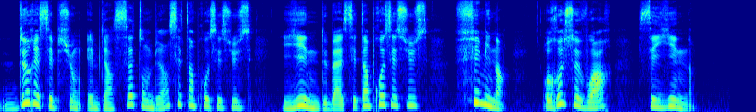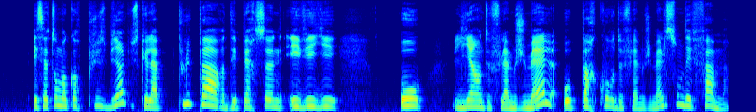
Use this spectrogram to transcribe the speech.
de réception, eh bien ça tombe bien, c'est un processus yin de base, c'est un processus féminin. Recevoir, c'est yin. Et ça tombe encore plus bien puisque la plupart des personnes éveillées au liens de flammes jumelles, au parcours de flammes jumelles, sont des femmes.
